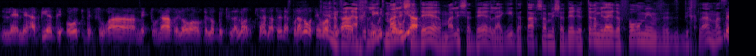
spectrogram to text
להביע דעות בצורה מתונה ולא, ולא בקללות, בסדר, אתה יודע, כולנו רוצים כן, אבל להחליט מה ראויה. לשדר, מה לשדר, להגיד, אתה עכשיו משדר יותר מדי רפורמים, ובכלל, מה זה?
